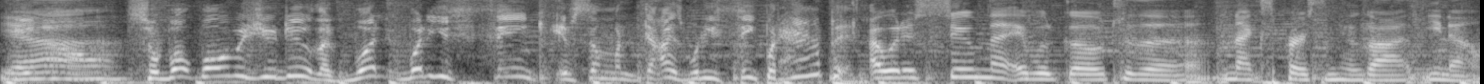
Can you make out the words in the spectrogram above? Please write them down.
Yeah. You know? So what what would you do? Like what what do you think if someone dies? What do you think would happen? I would assume that it would go to the next person who got, you know.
